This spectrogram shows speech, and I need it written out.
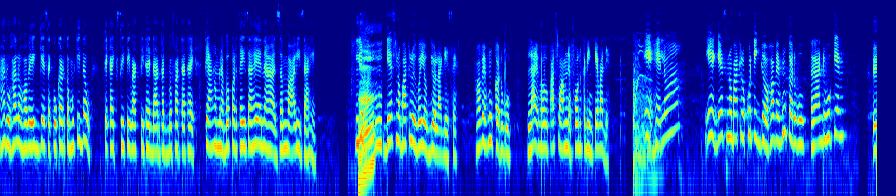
હારું હાલો હવે એક ગેસે કુકર તો મૂકી દઉં. કે કંઈક સીટી વાગતી થાય દાળ ભાત બફાતા થાય ત્યાં હમણાં બપોર થઈ જાહે ને આ જમવા આવી જાહે. ગેસનો બાટલો વયો ગયો લાગે છે. હવે શું કરવું લાય હવે પાછો અમને ફોન કરીને કહેવા દે. એ હેલો એ ગેસનો બાટલો ખૂટી ગયો. હવે શું કરવું રાંધવું કેમ? એ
